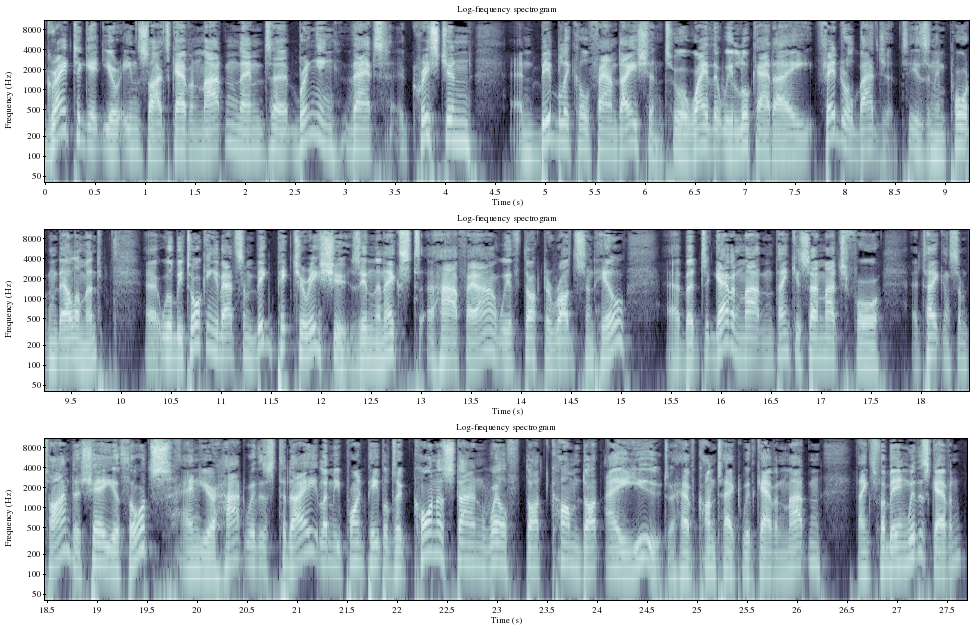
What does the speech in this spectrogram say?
Great to get your insights, Gavin Martin, and uh, bringing that Christian and biblical foundation to a way that we look at a federal budget is an important element. Uh, we'll be talking about some big picture issues in the next half hour with Dr. Rod St. Hill. Uh, but Gavin Martin, thank you so much for uh, taking some time to share your thoughts and your heart with us today. Let me point people to cornerstonewealth.com.au to have contact with Gavin Martin. Thanks for being with us, Gavin.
